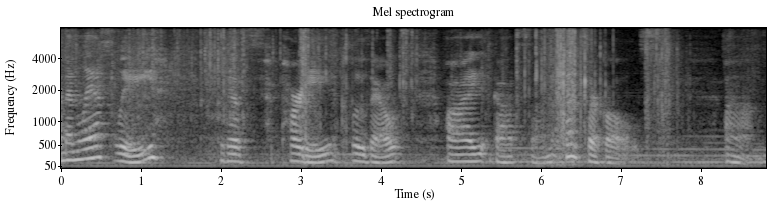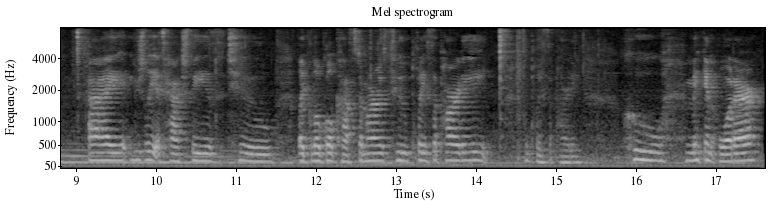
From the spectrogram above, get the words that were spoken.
And then lastly, for this party closeout, I got some scent circles. Um, I usually attach these to like local customers who place a party, who place a party, who make an order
